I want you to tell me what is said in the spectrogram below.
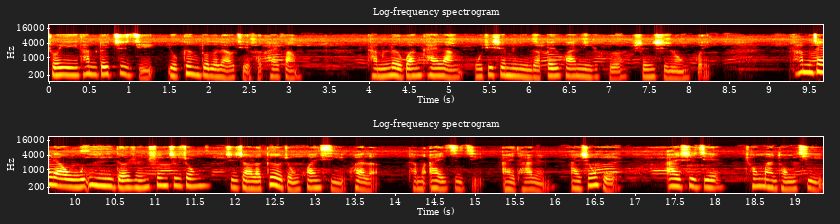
所以他们对自己有更多的了解和开放。他们乐观开朗，无惧生命里的悲欢离合、生死轮回。他们在了无意义的人生之中，制造了各种欢喜与快乐。他们爱自己，爱他人，爱生活，爱世界，充满同气，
